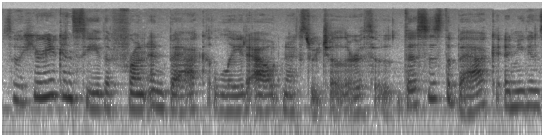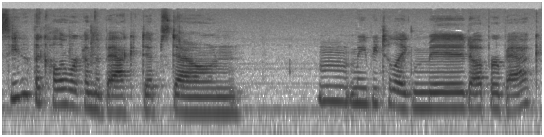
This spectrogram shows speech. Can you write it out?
So here you can see the front and back laid out next to each other. So this is the back and you can see that the color work on the back dips down mm, maybe to like mid upper back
